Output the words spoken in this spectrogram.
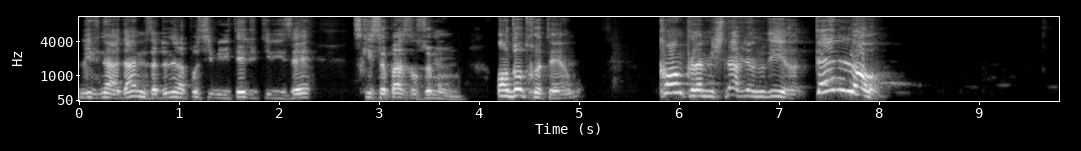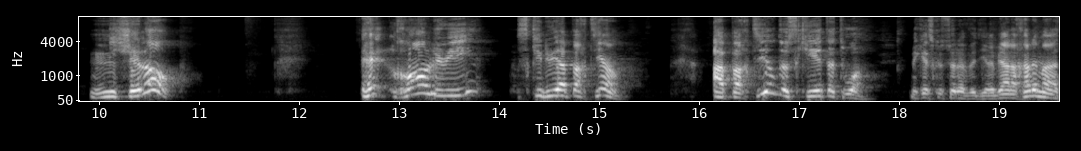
Livne Adam, nous a donné la possibilité d'utiliser ce qui se passe dans ce monde. En d'autres termes, quand la Mishnah vient nous dire Tenlo, Michelo, rends-lui ce qui lui appartient à partir de ce qui est à toi. Mais qu'est-ce que cela veut dire? Eh bien, la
